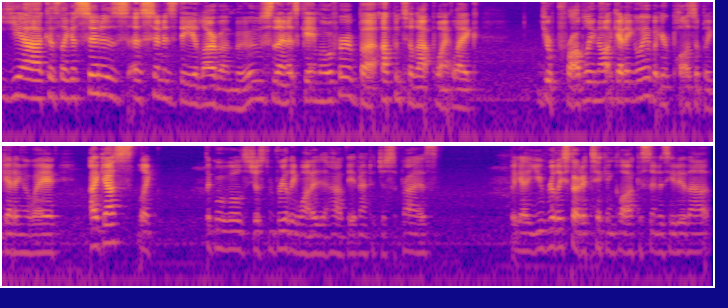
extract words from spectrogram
Yeah, because like as soon as as soon as the larva moves, then it's game over. But up until that point, like you're probably not getting away, but you're plausibly getting away. I guess like the Googles just really wanted to have the advantage of surprise. But yeah, you really start a ticking clock as soon as you do that.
